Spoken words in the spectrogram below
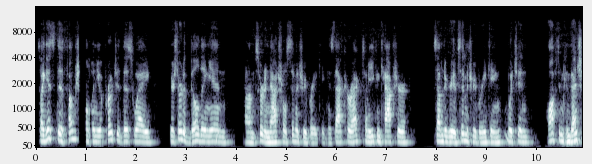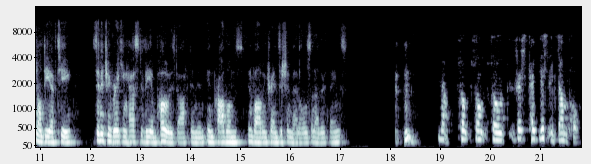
so I guess the functional, when you approach it this way, you're sort of building in um, sort of natural symmetry breaking. Is that correct? I mean, you can capture some degree of symmetry breaking, which in often conventional DFT, symmetry breaking has to be imposed often in, in problems involving transition metals and other things. yeah, so so so just take this example,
